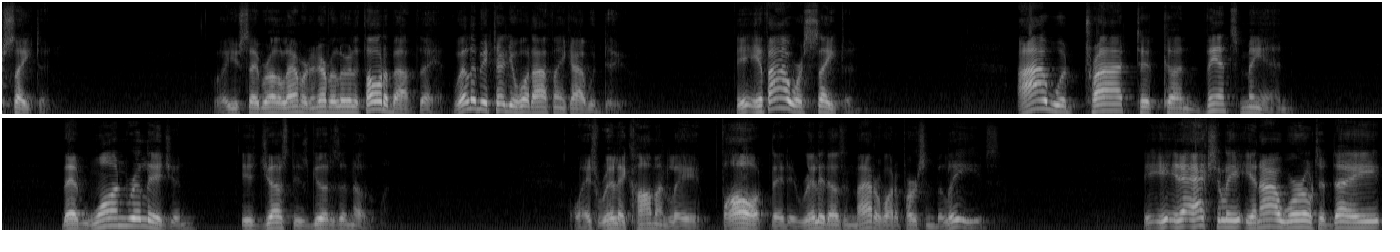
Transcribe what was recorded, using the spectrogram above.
Satan? Well, you say, Brother Lambert, I never really thought about that. Well, let me tell you what I think I would do. If I were Satan, I would try to convince men that one religion is just as good as another one. Well, it's really commonly thought that it really doesn't matter what a person believes. It actually, in our world today,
